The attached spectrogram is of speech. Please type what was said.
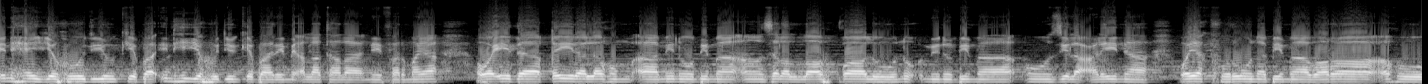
انہیں یہودیوں کے با، انہی یہودیوں کے بارے میں اللہ تعالیٰ نے فرمایا، وَإِذَا قِيلَ لَهُمْ آمِنُوا بِمَا أَنزَلَ اللَّهُ قَالُوا نُؤْمِنُ بِمَا أُنزِلَ عَلَيْنَا وَيَكْفُرُونَ بِمَا وَرَاءَهُ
